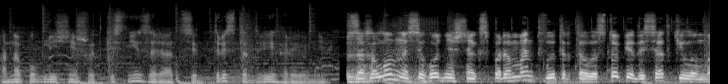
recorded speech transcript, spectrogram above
а на публічній швидкісній зарядці 302 гривні. Загалом на сьогоднішній експеримент витратили 150 км,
